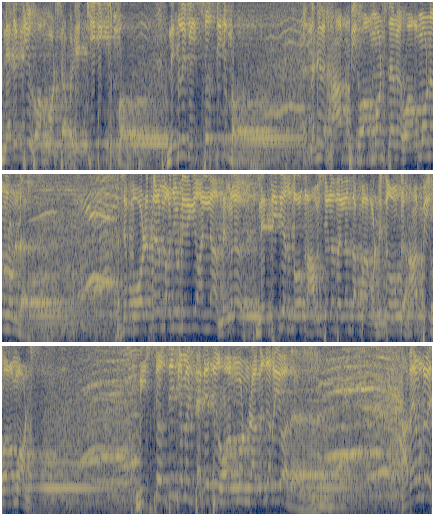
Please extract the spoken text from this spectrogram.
നെഗറ്റീവ് ഹോർമോൺസ് ആണ്. പക്ഷെ ചിരിക്കുമ്പോൾ നിങ്ങൾ വിശ്വസിക്കുമ്പോൾ നിങ്ങൾ ഹാപ്പി ഹോർമോൺസ് ഹോർമോണുകളുണ്ട് പക്ഷെ പോഴത്തരം പറഞ്ഞുകൊണ്ടിരിക്കുക അല്ല നിങ്ങൾ നെറ്റിൽ കയറി നോക്കുക ആവശ്യമില്ലാതെല്ലാം തപ്പാക്കൊണ്ട് ഇത് നോക്ക് ഹാപ്പി ഹോർമോൺസ് വിശ്വസിക്കുമ്പോൾ ശരീരത്തിൽ ഹോർമോൺ ഉണ്ടാകും നിങ്ങൾക്കറിയോ അത്? അതേ മക്കളെ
